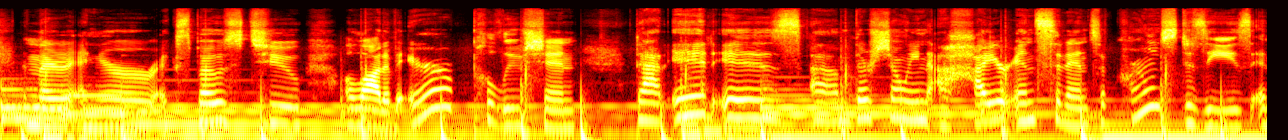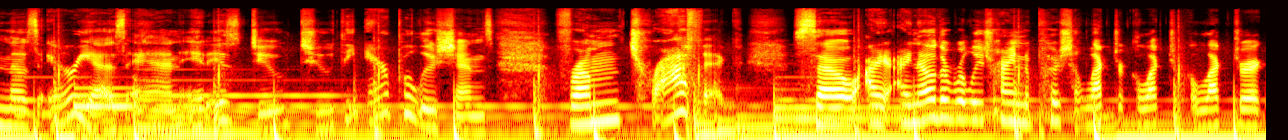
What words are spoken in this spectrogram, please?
and they're and you're exposed to a lot of air pollution, that it is um, they're showing a higher incidence of Crohn's disease in those areas, and it is due to the air pollutions from traffic. So I, I know they're really trying to push electric, electric, electric.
